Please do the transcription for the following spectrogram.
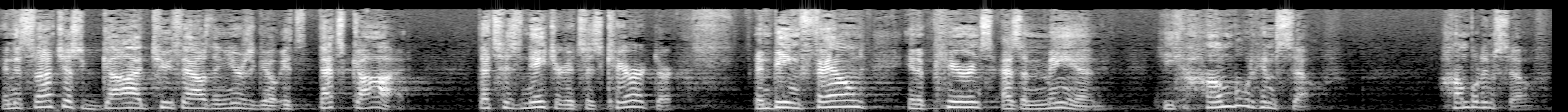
And it's not just God 2,000 years ago. It's, that's God. That's his nature. It's his character. And being found in appearance as a man, he humbled himself, humbled himself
